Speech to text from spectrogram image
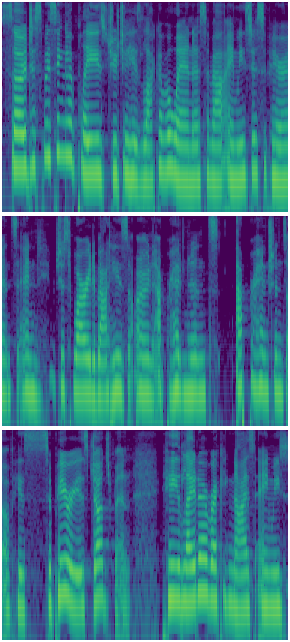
So, dismissing her pleas due to his lack of awareness about Amy's disappearance and just worried about his own apprehensions apprehensions of his superior's judgment, he later recognized Amy's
